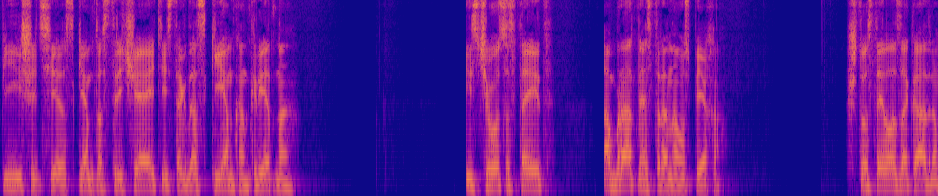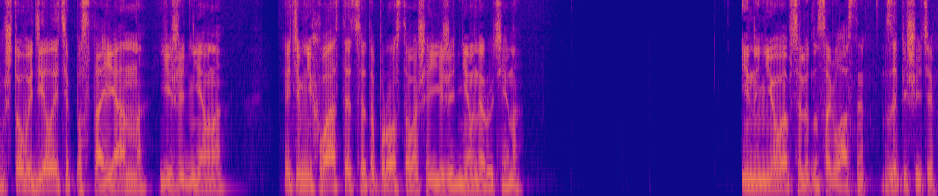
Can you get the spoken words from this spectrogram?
пишете, с кем-то встречаетесь, тогда с кем конкретно? Из чего состоит обратная сторона успеха? Что стояло за кадром? Что вы делаете постоянно, ежедневно? Этим не хвастается, это просто ваша ежедневная рутина. И на нее вы абсолютно согласны. Запишите.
